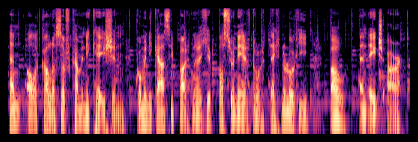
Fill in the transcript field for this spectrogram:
En Alcalis of Communication, communicatiepartner gepassioneerd door technologie, bouw en HR.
